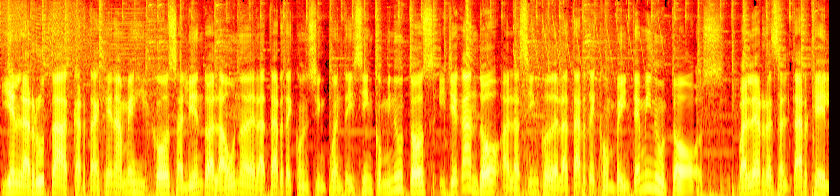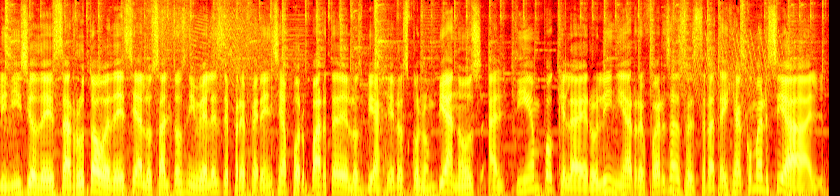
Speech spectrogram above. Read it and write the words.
Y en la ruta a Cartagena, México, saliendo a la 1 de la tarde con 55 minutos y llegando a las 5 de la tarde con 20 minutos. Vale resaltar que el inicio de esta ruta obedece a los altos niveles de preferencia por parte de los viajeros colombianos, al tiempo que la aerolínea refuerza su estrategia comercial.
